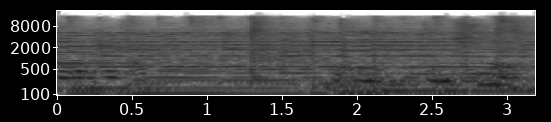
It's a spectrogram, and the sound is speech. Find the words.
좀 보이세요.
